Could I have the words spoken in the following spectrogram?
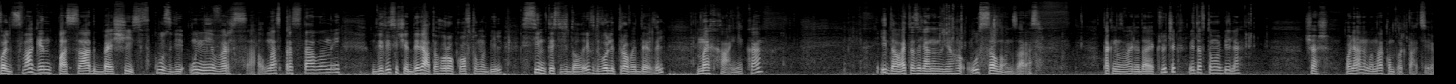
Volkswagen Passat B6 в кузові Універсал. У нас представлений 2009 року автомобіль 7 тисяч доларів, 2-літровий дизель, механіка. І давайте заглянемо до нього у салон зараз. Так нас виглядає ключик від автомобіля. Що ж, поглянемо на комплектацію.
